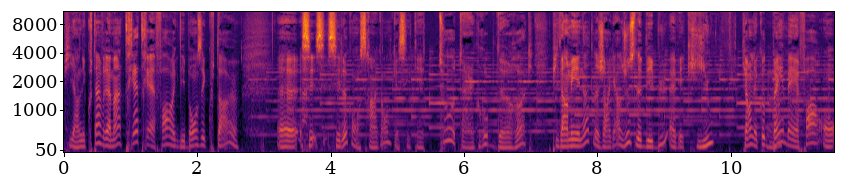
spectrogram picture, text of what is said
puis en l'écoutant vraiment très très fort avec des bons écouteurs, euh, c'est- là qu'on se rend compte que c'était tout un groupe de rock. Puis dans mes notes, là, je regarde juste le début avec You. Quand on l'écoute Mhm. bien bien fort, on,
